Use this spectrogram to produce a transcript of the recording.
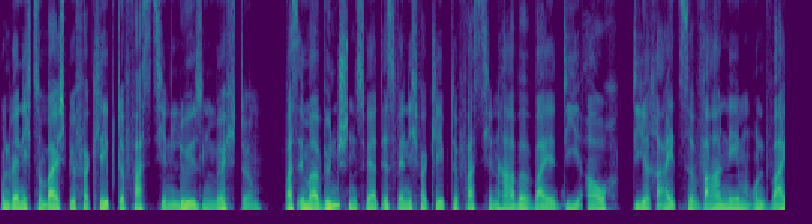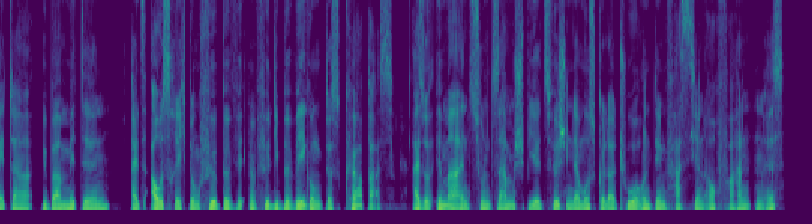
Und wenn ich zum Beispiel verklebte Faszien lösen möchte, was immer wünschenswert ist, wenn ich verklebte Faszien habe, weil die auch die Reize wahrnehmen und weiter übermitteln als Ausrichtung für, für die Bewegung des Körpers also immer ein Zusammenspiel zwischen der Muskulatur und den Faszien auch vorhanden ist,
